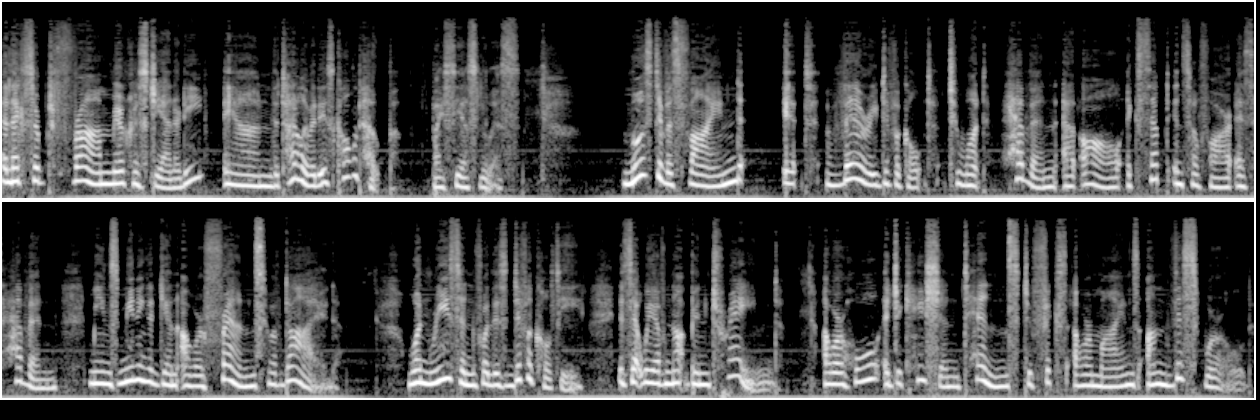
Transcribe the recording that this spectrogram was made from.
an excerpt from Mere Christianity, and the title of it is called Hope by C.S. Lewis. Most of us find it very difficult to want heaven at all, except insofar as heaven means meeting again our friends who have died. One reason for this difficulty is that we have not been trained. Our whole education tends to fix our minds on this world.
